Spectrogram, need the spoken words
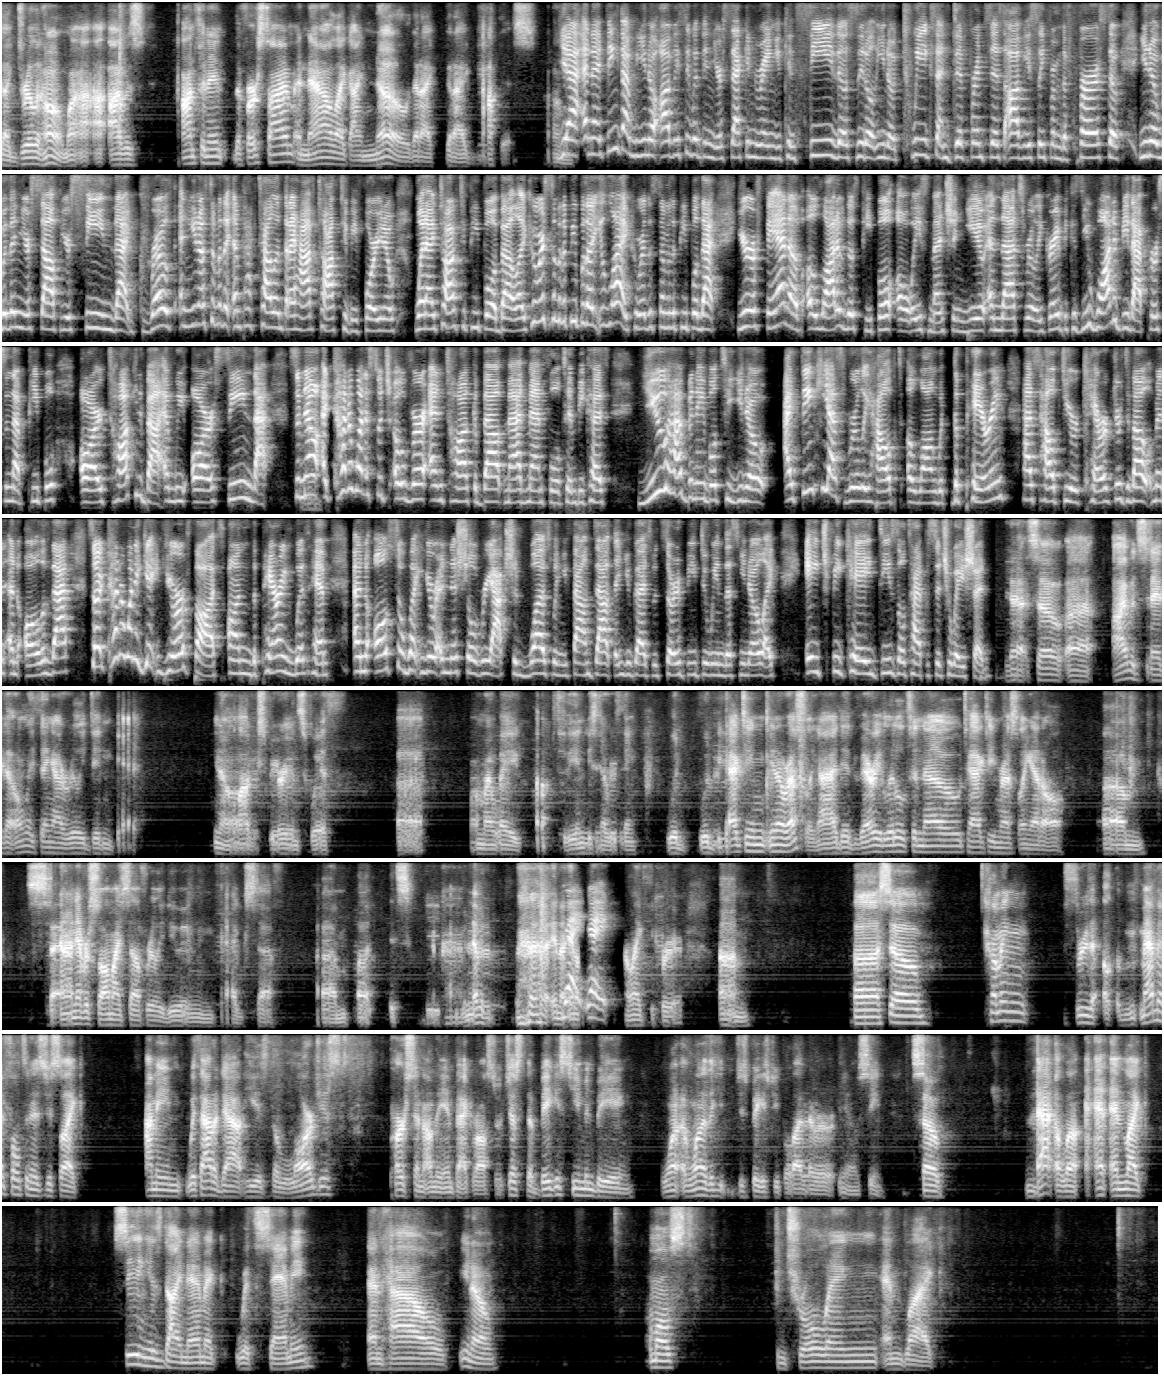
like drill it home. I, I, I was confident the first time, and now like I know that I that I got this. Um, yeah, and I think that you know, obviously within your second reign, you can see those little, you know, tweaks and differences, obviously from the first. So, you know, within yourself, you're seeing that growth. And you know, some of the impact talent that I have talked to before, you know, when I talk to people about like who are some of the people that you like, who are the some of the people that you're a fan of, a lot of those people always mention you, and that's really great because you want to be that person that people are talking about, and we are seeing that. So now I kind of want to switch over and talk about Madman Fulton because you have been able to, you know, I think he has really helped along with the pairing has helped your character development and all of that. So I kind of want to get your thoughts on the pairing with him and also what your initial reaction was when you found out that you guys would sort of be doing this, you know, like HBK diesel type of situation. Yeah. So uh, I would say the only thing I really didn't get, you know, a lot of experience with uh, on my way up to the indies and everything would would be tag team you know wrestling. I did very little to no tag team wrestling at all. Um so, and i never saw myself really doing tag stuff. Um but it's kind of inevitable in, a, right in a, right a lengthy career. Um uh so coming through the uh, madman fulton is just like i mean without a doubt he is the largest person on the Impact roster, just the biggest human being, one one of the just biggest people I've ever you know seen. So that alone, and, and like seeing his dynamic with Sami and how you know almost controlling and like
